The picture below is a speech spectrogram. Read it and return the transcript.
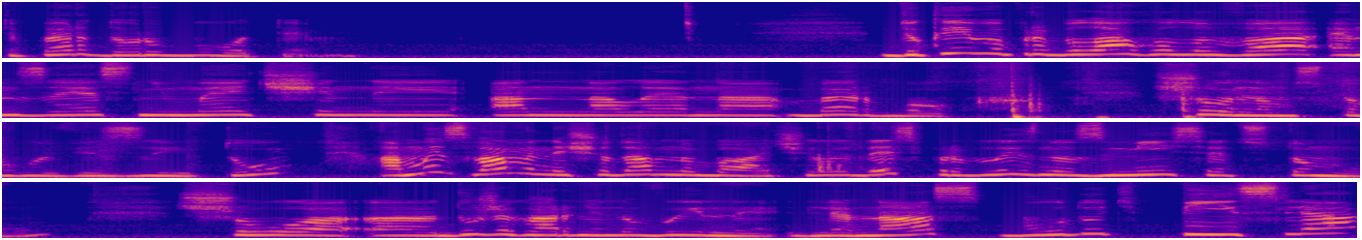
Тепер до роботи. До Києва прибула голова МЗС Німеччини Анна Лена Бербок. Що нам з того візиту? А ми з вами нещодавно бачили, десь приблизно з місяць тому, що е, дуже гарні новини для нас будуть після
